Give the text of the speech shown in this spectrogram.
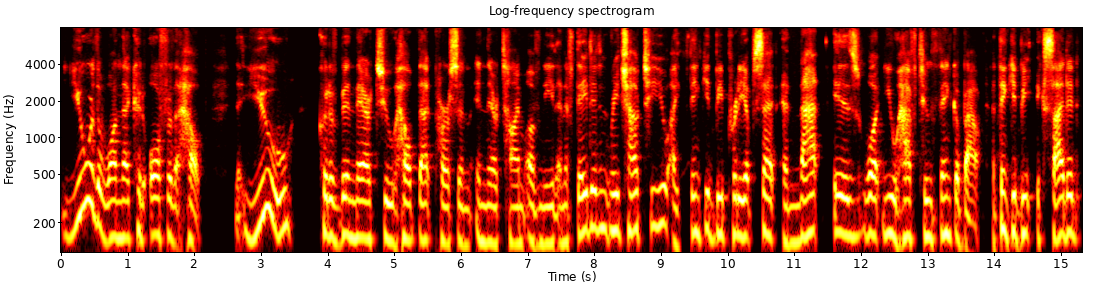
you were the one that could offer the help? That you could have been there to help that person in their time of need. And if they didn't reach out to you, I think you'd be pretty upset. And that is what you have to think about. I think you'd be excited,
